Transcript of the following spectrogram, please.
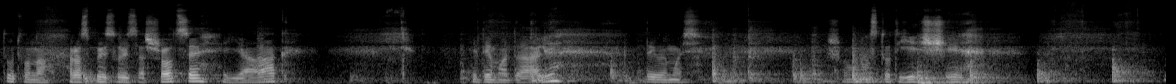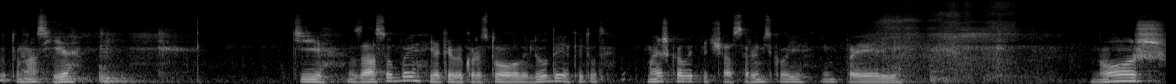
Тут воно розписується, що це, як. Йдемо далі. Дивимось, що у нас тут є ще. Тут у нас є ті засоби, які використовували люди, які тут мешкали під час Римської імперії. Нож,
